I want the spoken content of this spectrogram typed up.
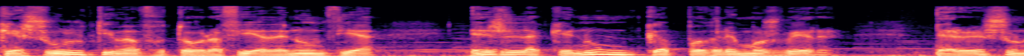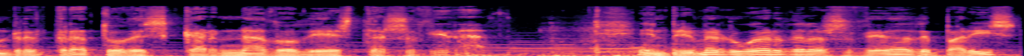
que su última fotografía denuncia es la que nunca podremos ver, pero es un retrato descarnado de esta sociedad. En primer lugar, de la sociedad de París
